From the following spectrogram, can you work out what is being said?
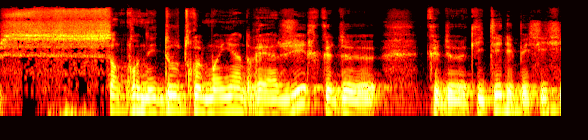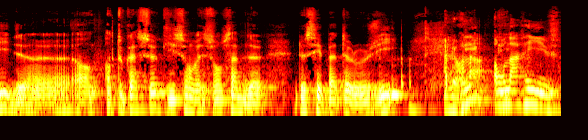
sans qu'on ait d'autres moyens de réagir que de que de quitter les pesticides, euh, en, tout cas ceux qui sont responsables de, de ces pathologies. Alors là, on arrive,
